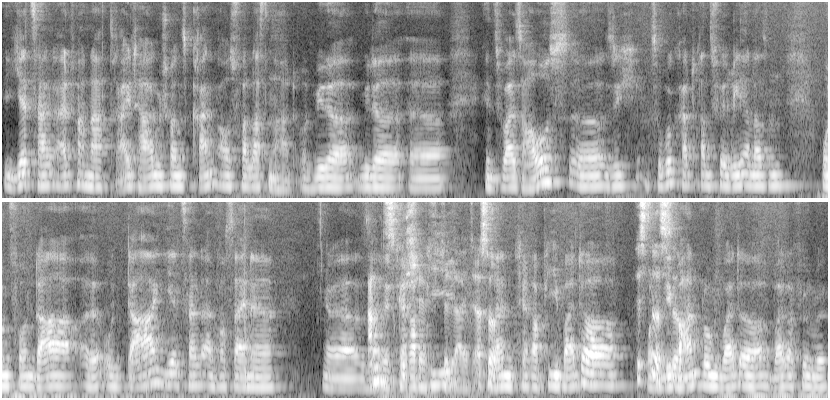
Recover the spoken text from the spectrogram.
jetzt halt einfach nach drei Tagen schon das Krankenhaus verlassen hat und wieder, wieder äh, ins Weiße Haus äh, sich zurück hat transferieren lassen und von da äh, und da jetzt halt einfach seine, äh, seine Therapie, so. seine Therapie weiter Ist oder die so? Behandlung weiter, weiterführen will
